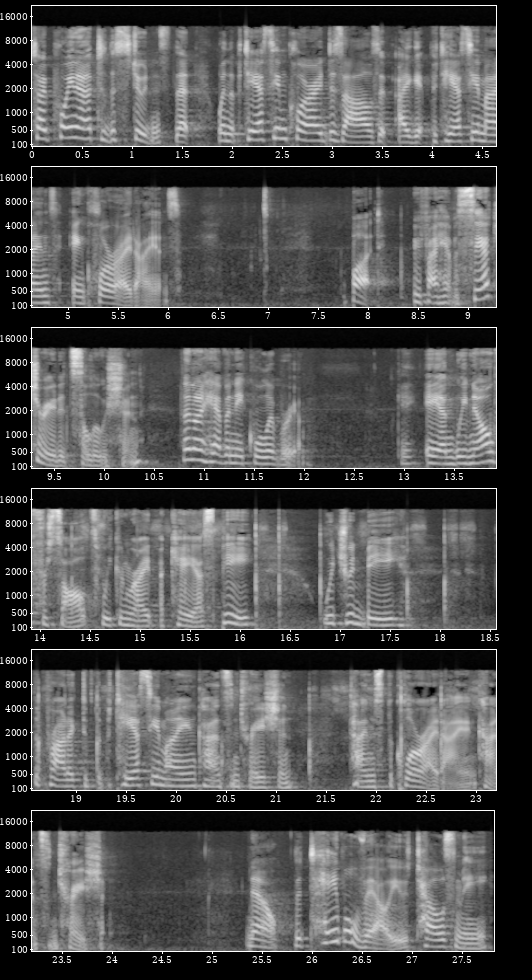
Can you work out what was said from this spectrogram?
So I point out to the students that when the potassium chloride dissolves, I get potassium ions and chloride ions. But if I have a saturated solution, then I have an equilibrium. Okay? And we know for salts, we can write a KSP, which would be the product of the potassium ion concentration times the chloride ion concentration. Now, the table value tells me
